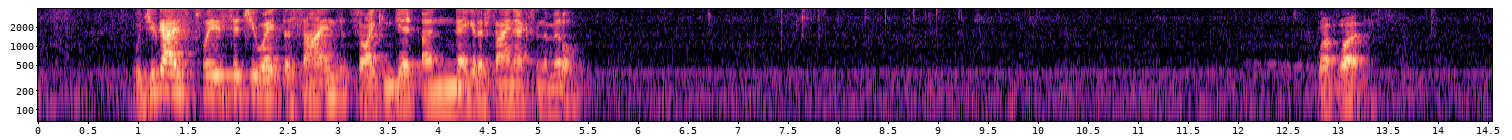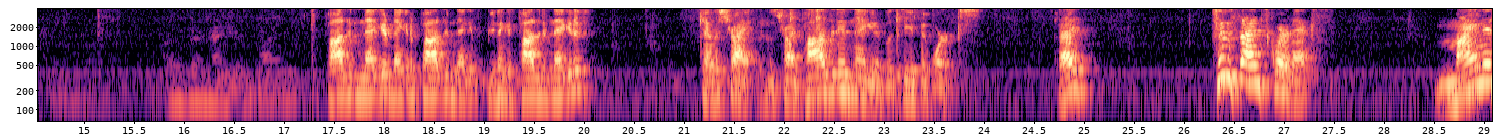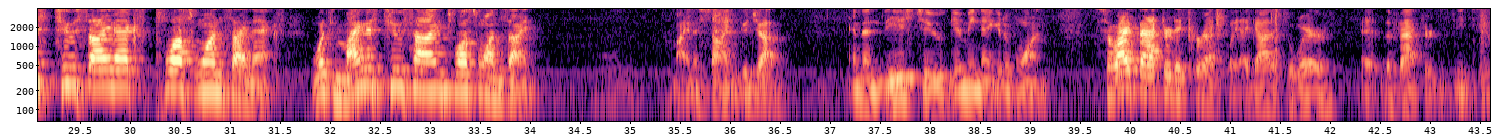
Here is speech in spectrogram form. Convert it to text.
Would you guys please situate the signs so I can get a negative sine x in the middle? What, what? Positive, negative, minus. Positive, negative, negative, positive, negative. You think it's positive, negative? Okay, let's try it. Let's try positive, negative. Let's see if it works. Okay? 2 sine squared x minus 2 sine x plus 1 sine x. What's minus 2 sine plus 1 sine? Minus sine. Good job. And then these two give me negative 1. So I factored it correctly. I got it to where uh, the factor need to.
